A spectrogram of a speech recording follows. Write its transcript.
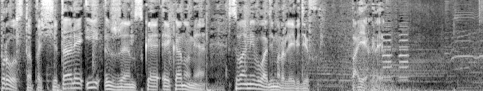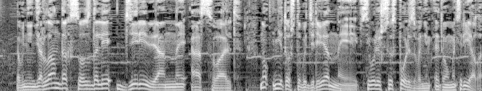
«Просто посчитали» и «Женская экономия». С вами Владимир Лебедев. Поехали! В Нидерландах создали деревянный асфальт. Ну, не то чтобы деревянный, всего лишь с использованием этого материала.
